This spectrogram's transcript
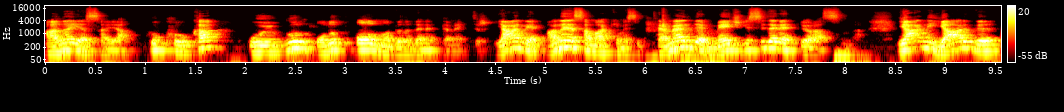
anayasaya, hukuka uygun olup olmadığını denetlemektir. Yani Anayasa Mahkemesi temelde meclisi denetliyor aslında. Yani yargı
